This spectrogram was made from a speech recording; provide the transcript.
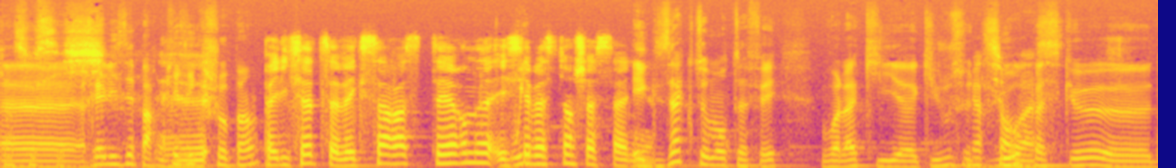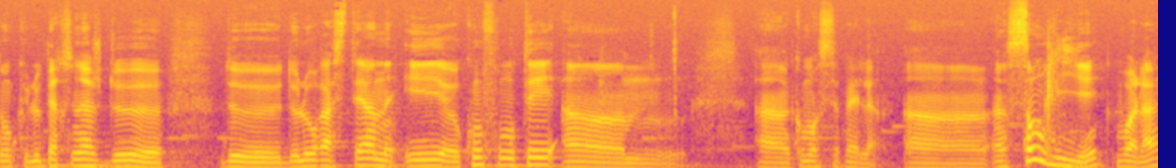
Euh, réalisé par Euh, Pierrick Chopin. Palissade, c'est avec Sarah Stern et Oui. Sébastien Chassagne. Exactement, tout à fait. Voilà, qui, euh, qui joue ce Merci, duo parce que euh, donc, le personnage de, de, de Laura Stern est euh, confronté à un, un- comment ça s'appelle un, un sanglier, voilà,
